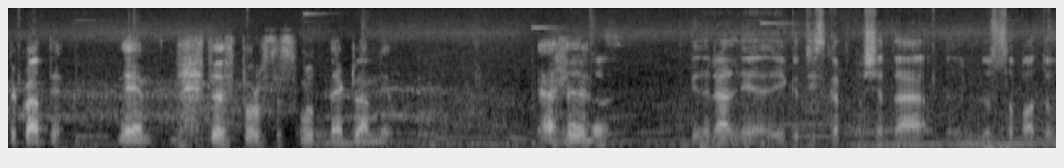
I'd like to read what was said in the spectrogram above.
Dokładnie. Nie wiem, to jest po prostu smutne jak dla mnie. że- Ale to jest- Generalnie jego Discord posiada mnóstwo botów,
